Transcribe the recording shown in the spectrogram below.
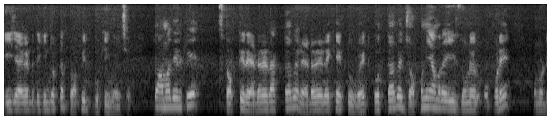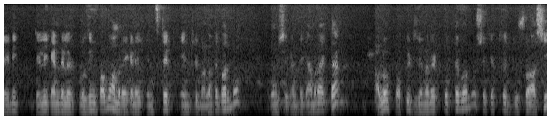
এই জায়গাটাতে কিন্তু একটা প্রফিট বুকিং হয়েছে। তো আমাদেরকে স্টকটি র্যাডারে রাখতে হবে র্যাডারে রেখে একটু ওয়েট করতে হবে। যখনই আমরা এই জোনের ওপরে কোনো ডেলি ডেলি ক্যান্ডেলের ক্লোজিং পাবো, আমরা এখানে ইনস্টেট এন্ট্রি বানাতে পারব এবং সেখান থেকে আমরা একটা ভালো প্রফিট জেনারেট করতে পারব। সেক্ষেত্রে দুশো আশি,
